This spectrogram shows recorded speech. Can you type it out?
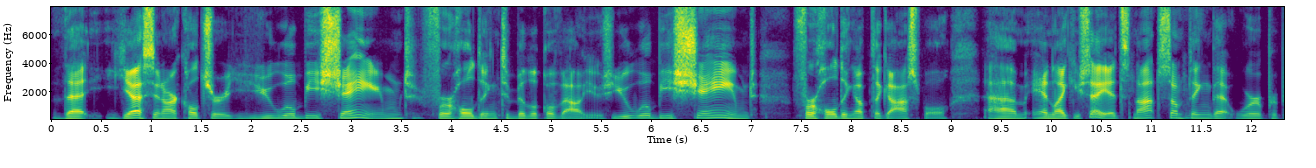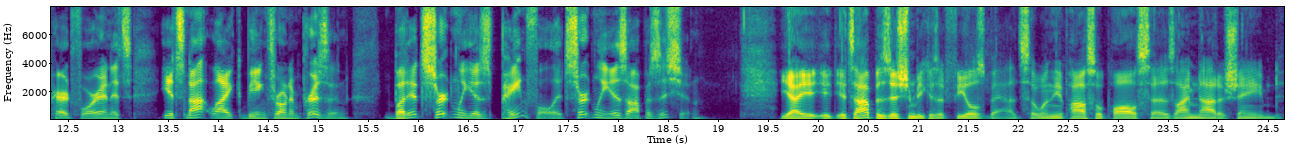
That yes, in our culture, you will be shamed for holding to biblical values. You will be shamed for holding up the gospel. Um, and like you say, it's not something that we're prepared for, and it's it's not like being thrown in prison, but it certainly is painful. It certainly is opposition. Yeah, it, it's opposition because it feels bad. So when the Apostle Paul says, I'm not ashamed,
